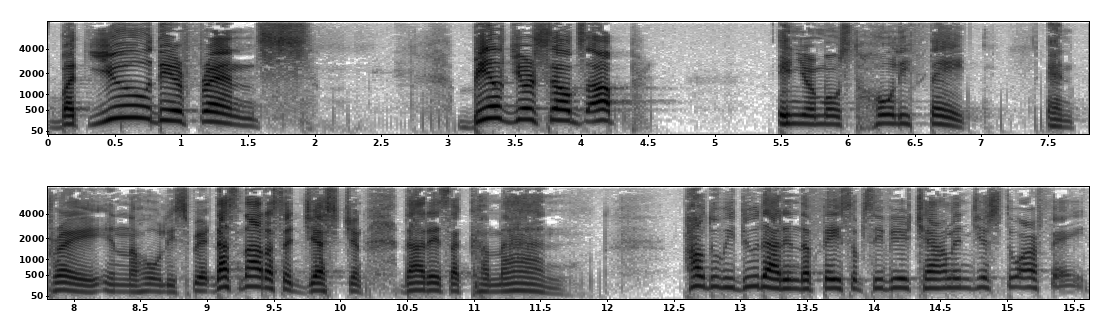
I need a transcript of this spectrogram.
But you, dear friends, build yourselves up in your most holy faith and pray in the Holy Spirit. That's not a suggestion, that is a command. How do we do that in the face of severe challenges to our faith?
